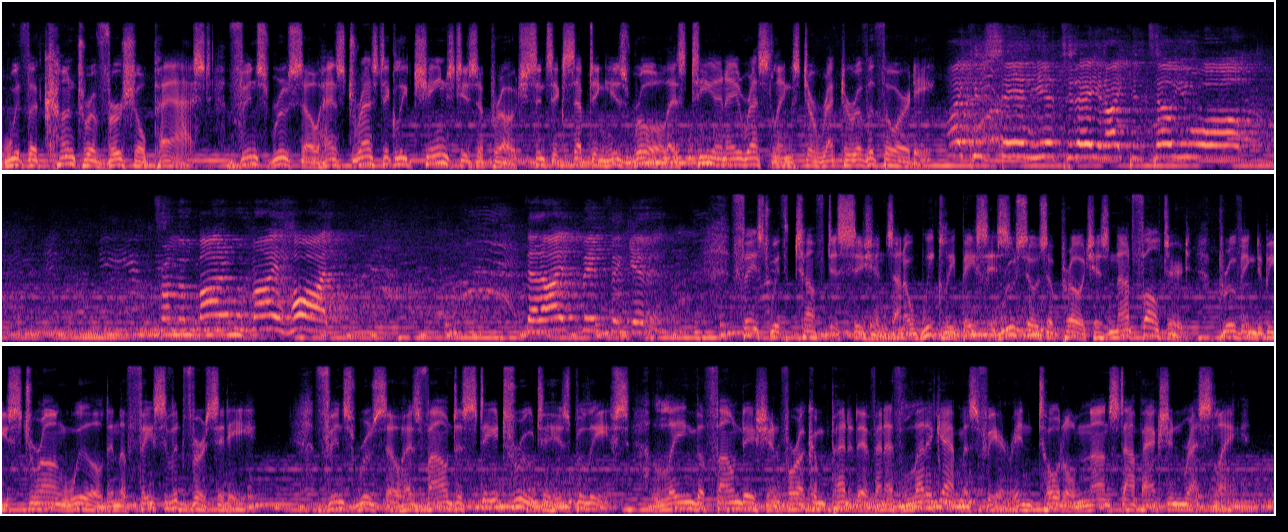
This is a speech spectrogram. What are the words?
With a controversial past, Vince Russo has drastically changed his approach since accepting his role as TNA Wrestling's Director of Authority. I can stand here today and I can tell you all from the bottom of my heart that I've been forgiven. Faced with tough decisions on a weekly basis, Russo's approach has not faltered, proving to be strong willed in the face of adversity. Vince Russo has vowed to stay true to his beliefs, laying the foundation for a competitive and athletic atmosphere in total nonstop action wrestling.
